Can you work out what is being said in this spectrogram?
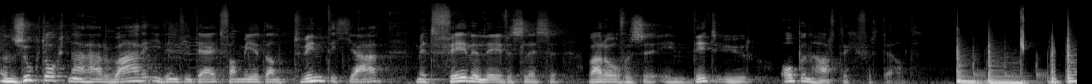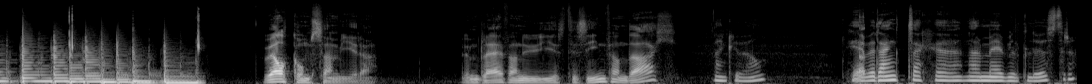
Een zoektocht naar haar ware identiteit van meer dan 20 jaar met vele levenslessen waarover ze in dit uur openhartig vertelt. Welkom Samira. Ik ben blij van u hier te zien vandaag. Dank u wel. Jij bedankt dat je naar mij wilt luisteren.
